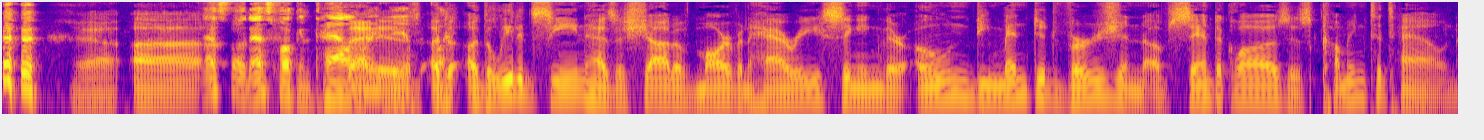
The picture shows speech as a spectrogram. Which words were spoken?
Yeah, uh, that's that's fucking talent that right is. there. A, d- a deleted scene has a shot of Marv and Harry singing their own demented version of Santa Claus is Coming to Town.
